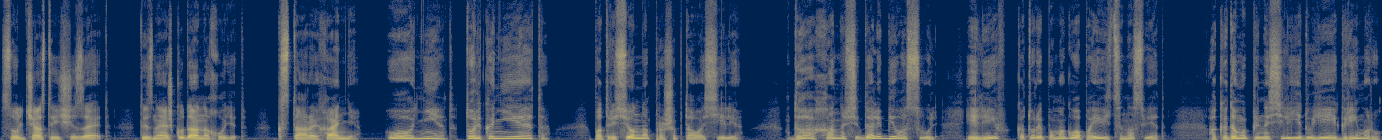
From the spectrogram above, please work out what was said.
Соль часто исчезает. Ты знаешь, куда она ходит? К старой Ханне. «О, нет, только не это!» Потрясенно прошептала Силия. «Да, Ханна всегда любила Суль и Лив, которая помогла появиться на свет. А когда мы приносили еду ей и Гримору,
